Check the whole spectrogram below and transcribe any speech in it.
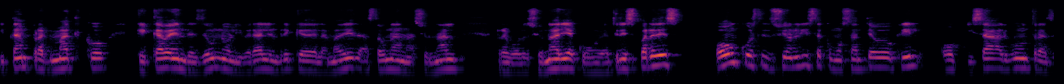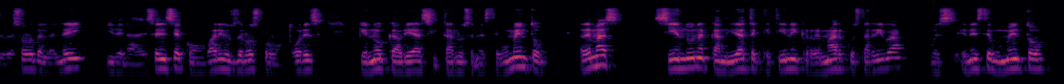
y tan pragmático que caben desde un neoliberal Enrique de la Madrid hasta una nacional revolucionaria como Beatriz Paredes o un constitucionalista como Santiago Krill o quizá algún transgresor de la ley y de la decencia como varios de los promotores que no cabría citarlos en este momento. Además, siendo una candidata que tiene que remar cuesta arriba, pues en este momento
